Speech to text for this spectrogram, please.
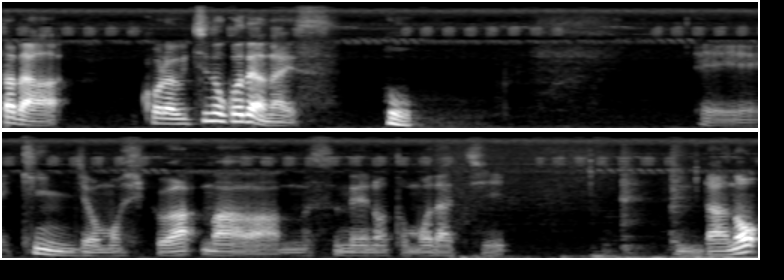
ただ、これはうちの子ではないです。ほう。えー近所もしくは、まあ、娘の友達らの、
